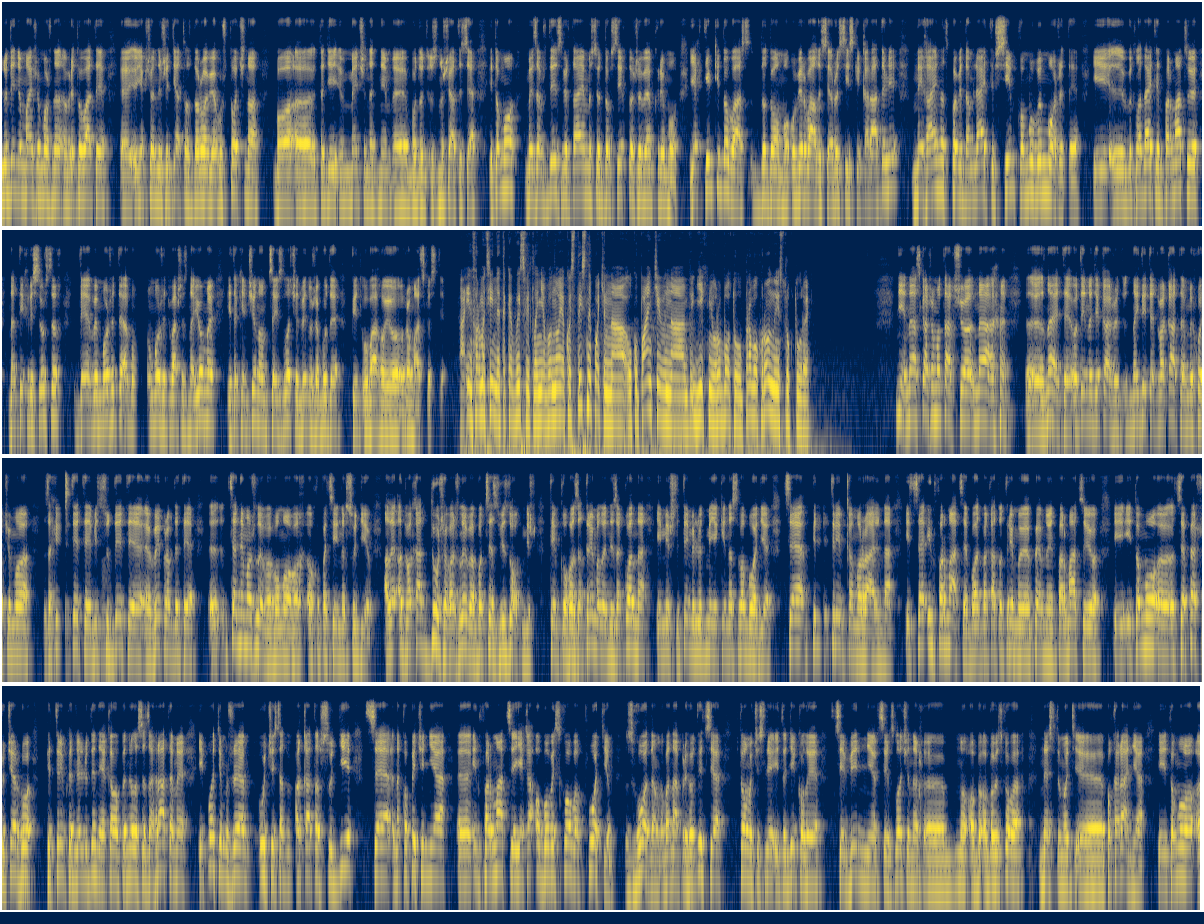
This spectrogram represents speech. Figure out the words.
людину майже можна врятувати, е, якщо не життя, то здоров'я уж точно. Бо е, тоді менше над ним е, будуть знущатися, і тому ми завжди звертаємося до всіх, хто живе в Криму. Як тільки до вас додому увірвалися російські карателі, негайно повідомляйте всім, кому ви можете, і е, викладайте інформацію на тих ресурсах, де ви можете або можуть ваші знайомі, і таким чином цей злочин він уже буде під увагою громадськості. А інформаційне таке висвітлення, воно якось тисне потім на окупантів, на їхню роботу правоохоронної структури. Ні, на скажімо так, що на е, знаєте, от іноді кажуть, знайдіть адвоката, ми хочемо захистити, відсудити, е, виправдати. Е, Це неможливо в умовах окупаційних судів. Але адвокат дуже важливий, бо це зв'язок між тим, кого затримали незаконно, і між тими людьми, які на свободі. Це підтримка моральна і це інформація, бо адвокат отримує певну інформацію, і, і тому е, це в першу чергу підтримка для людини, яка опинилася за ґратами, і потім вже участь адвоката в суді це накопичення е, інформації, яка обов'язково потім згодом вона пригодиться, в тому числі і тоді, коли ці винні в цих злочинах е, ну об, обов'язково нестимуть е, покарання, і тому е,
